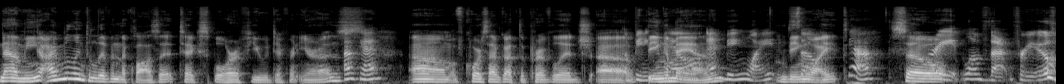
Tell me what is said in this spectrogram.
Now, me, I'm willing to live in the closet to explore a few different eras. Okay. Um, of course, I've got the privilege of being, a man. and being white. And being so, white. Yeah. so, Great. Love that for you.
